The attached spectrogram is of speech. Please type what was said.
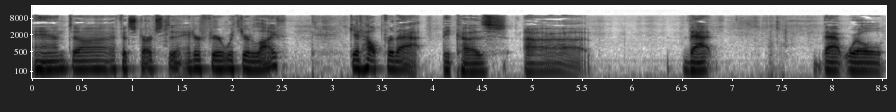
And uh, if it starts to interfere with your life, get help for that because uh, that that will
